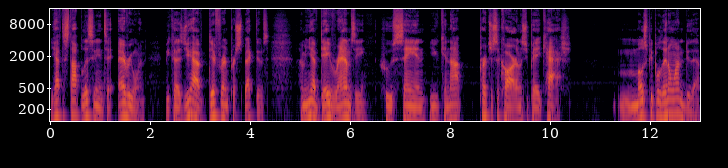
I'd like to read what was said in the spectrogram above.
You have to stop listening to everyone because you have different perspectives. I mean, you have Dave Ramsey who's saying you cannot purchase a car unless you pay it cash most people they don't want to do that.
